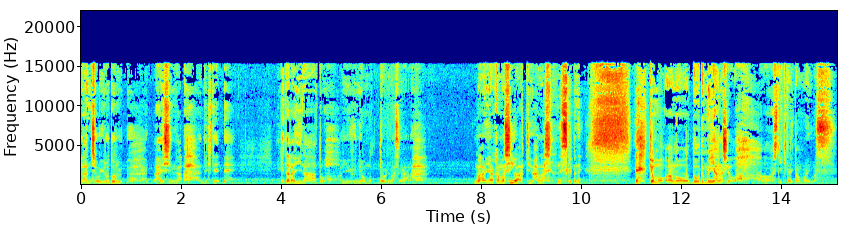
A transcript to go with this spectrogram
ランチを彩る配信ができていけたらいいなというふうに思っておりますがまあやかましいわっていう話なんですけどね。今日もあのどうでもいい話をしていきたいと思います。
